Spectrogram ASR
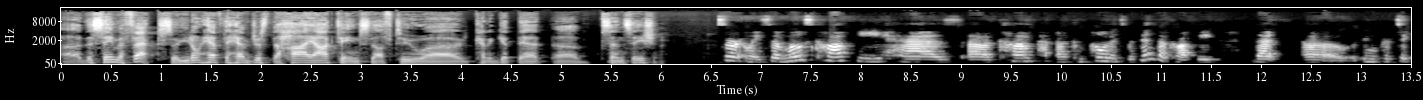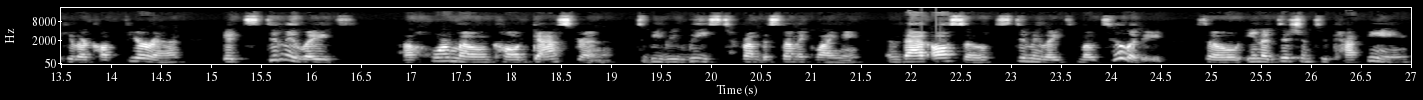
uh, the same effect. So you don't have to have just the high octane stuff to uh, kind of get that uh, sensation. Certainly. So most coffee has uh, comp- uh, components within the coffee that, in particular, called furan. It stimulates a hormone called gastrin to be released from the stomach lining. And that also stimulates motility. So in addition to caffeine,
